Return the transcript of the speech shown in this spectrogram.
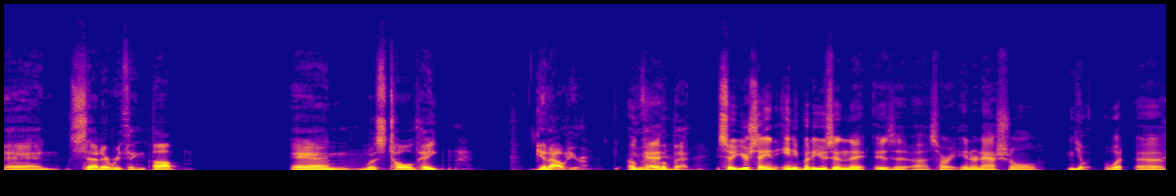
and set everything up, and was told, "Hey, get out here. You Okay. have a bed." So you're saying anybody who's in the is it uh, sorry international Yep. what uh,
